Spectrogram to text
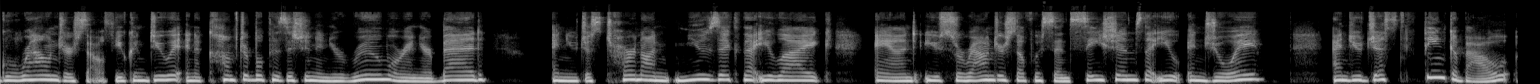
ground yourself. You can do it in a comfortable position in your room or in your bed and you just turn on music that you like and you surround yourself with sensations that you enjoy and you just think about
